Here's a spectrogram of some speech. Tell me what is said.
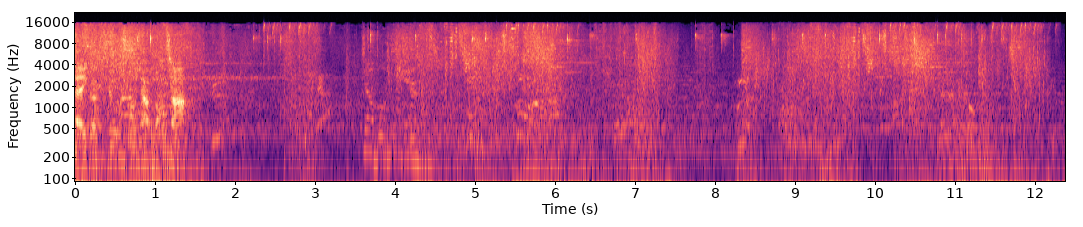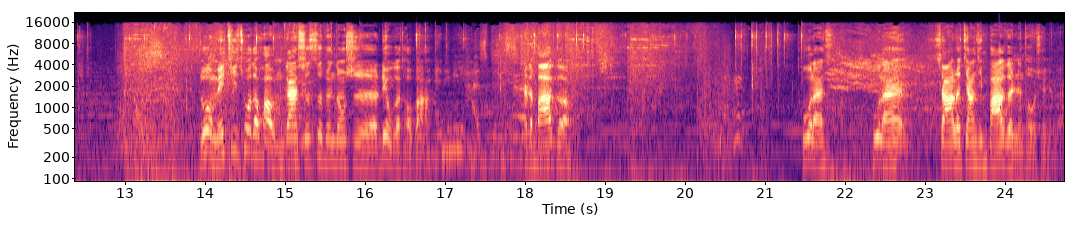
再一个 Q Q 一下双杀。如果没记错的话，我们刚才十四分钟是六个头吧，还是八个？突然，突然杀了将近八个人头，兄弟们，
